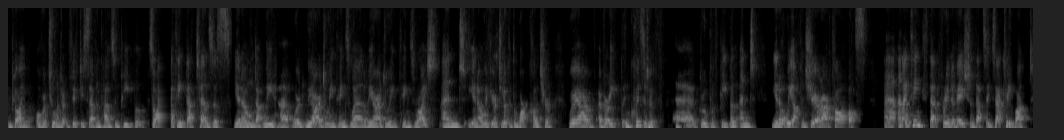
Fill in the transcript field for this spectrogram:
employing over 257,000 people. So I think that tells us, you know, mm-hmm. that we have, we're, we are doing things well and we are doing things right. And, you know, if you're to look at the work culture, we are a very inquisitive uh, group of people. And, you know, we often share our thoughts. Uh, and I think that for innovation, that's exactly what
